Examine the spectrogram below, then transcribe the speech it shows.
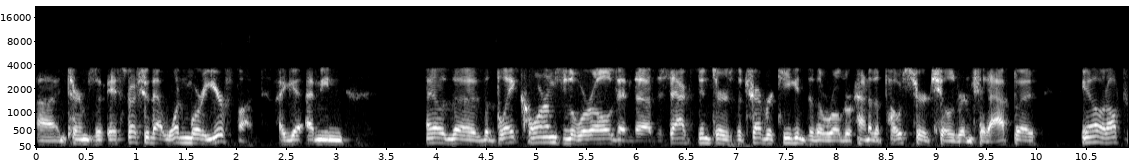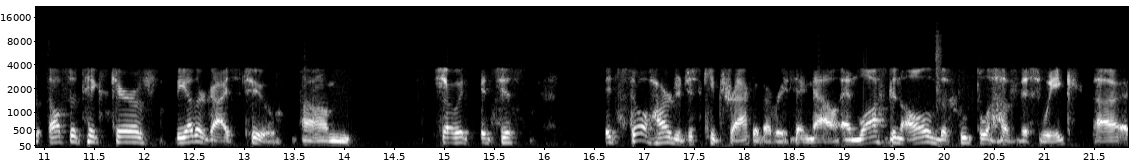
uh, in terms of, especially that one more year fund. I get, I mean, I know the the Blake Corums of the world and the, the Zak Zinters, the Trevor Keegans of the world were kind of the poster children for that, but you know, it also takes care of the other guys too. Um, so it, it's just it's so hard to just keep track of everything now. And lost in all of the hoopla of this week, uh,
